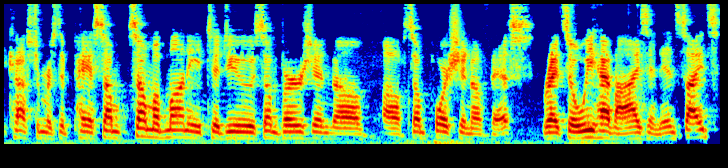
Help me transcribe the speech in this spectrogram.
customers that pay some sum of money to do some version of, of some portion of this, right? So we have eyes and insights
